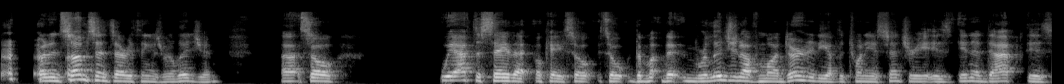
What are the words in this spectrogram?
But in some sense, everything is religion. Uh, so we have to say that okay. So so the the religion of modernity of the 20th century is inadapt is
